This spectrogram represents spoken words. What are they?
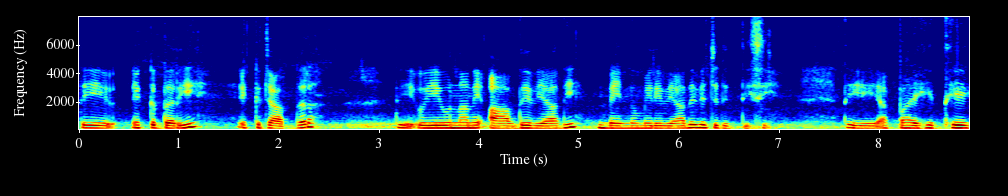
ਤੇ ਇੱਕ ਦਰੀ, ਇੱਕ ਚਾਦਰ ਤੇ ਇਹ ਉਹਨਾਂ ਨੇ ਆਪਦੇ ਵਿਆਹ ਦੀ ਮੈਨੂੰ ਮੇਰੇ ਵਿਆਹ ਦੇ ਵਿੱਚ ਦਿੱਤੀ ਸੀ। ਤੇ ਆਪਾਂ ਇਹ ਇੱਥੇ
